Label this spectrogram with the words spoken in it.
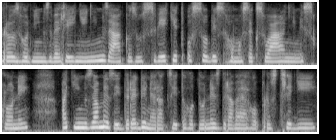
Rozhodným zveřejněním zákazu světit osoby s homosexuálními sklony a tím zamezit regeneraci tohoto nezdravého prostředí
